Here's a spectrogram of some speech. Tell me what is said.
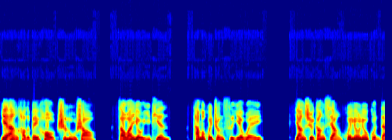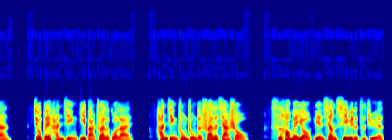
叶安好的背后是陆少，早晚有一天他们会整死叶维。杨雪刚想灰溜溜滚蛋，就被韩景一把拽了过来。韩景重重的摔了下手，丝毫没有怜香惜玉的自觉。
